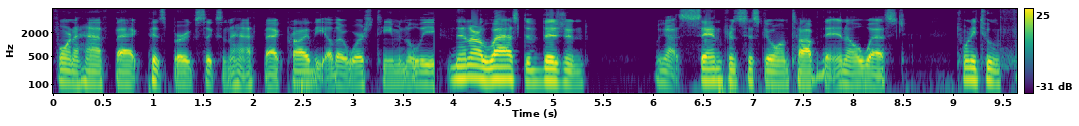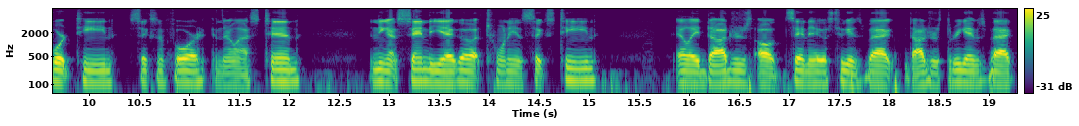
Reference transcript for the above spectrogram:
Four and a half back. Pittsburgh six and a half back. Probably the other worst team in the league. And then our last division, we got San Francisco on top of the NL West. 22 and 14, 6 and 4 in their last 10. Then you got San Diego at 20 and 16. LA Dodgers, oh, San Diego's two games back. Dodgers three games back.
